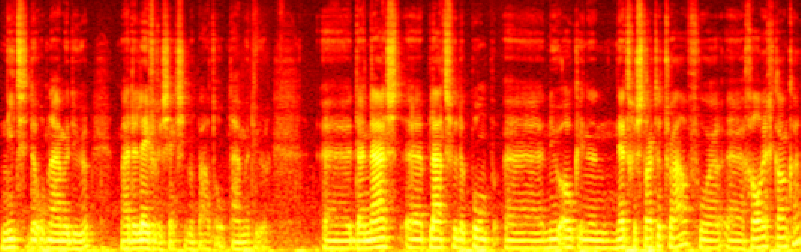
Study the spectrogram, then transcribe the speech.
niet de opnameduur, maar de leverresectie bepaalt de opnameduur. Uh, daarnaast uh, plaatsen we de pomp uh, nu ook in een net gestarte trial voor galwegkanker.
